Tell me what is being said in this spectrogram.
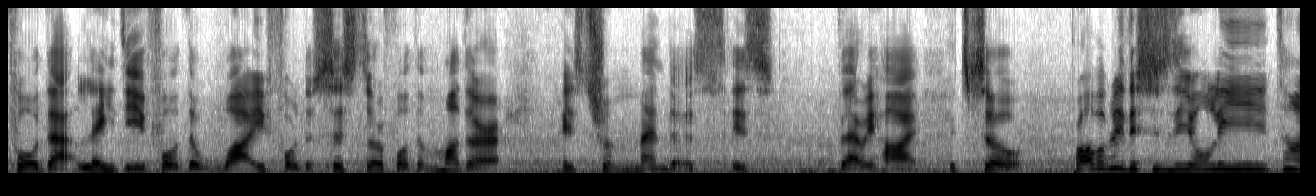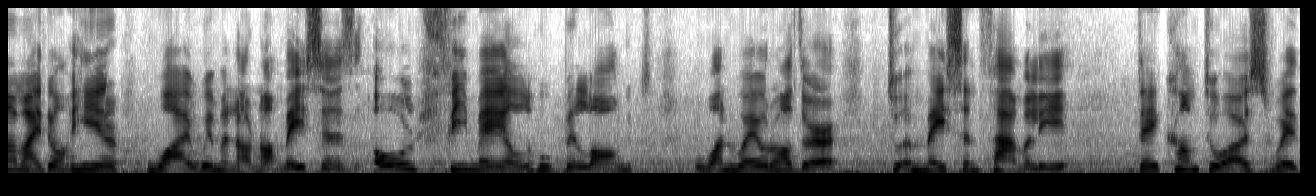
for that lady, for the wife, for the sister, for the mother is tremendous, is very high. It's- so probably this is the only time I don't hear why women are not Masons. All female who belonged one way or other to a Mason family, they come to us with,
